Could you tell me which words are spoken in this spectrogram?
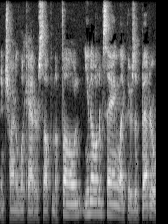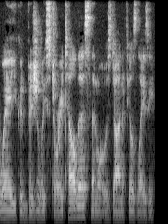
and trying to look at herself on the phone. You know what i'm saying? Like there's a better way you could visually story tell this than what was done. It feels lazy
